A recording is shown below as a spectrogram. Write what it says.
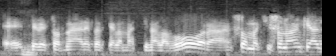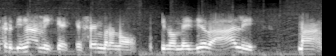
eh, deve tornare perché la mattina lavora, insomma ci sono anche altre dinamiche che sembrano un pochino medievali, ma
